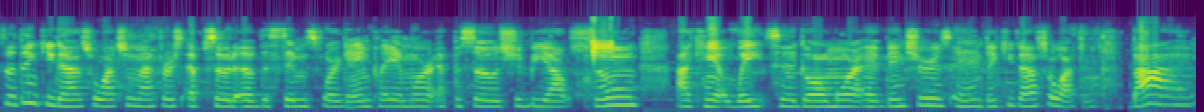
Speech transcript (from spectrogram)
So thank you guys for watching my first episode of The Sims 4 gameplay and more episodes should be out soon. I can't wait to go on more adventures and thank you guys for watching. Bye!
